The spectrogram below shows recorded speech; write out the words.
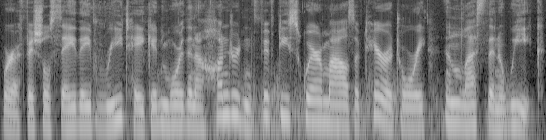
where officials say they've retaken more than 150 square miles of territory in less than a week.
